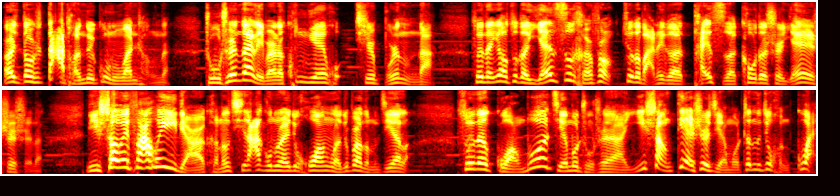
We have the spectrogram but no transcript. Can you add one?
而且都是大团队共同完成的，主持人在里边的空间其实不是那么大，所以呢，要做到严丝合缝，就得把这个台词抠的是严严实实的。你稍微发挥一点可能其他工作人员就慌了，就不知道怎么接了。所以呢，广播节目主持人啊，一上电视节目真的就很怪。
